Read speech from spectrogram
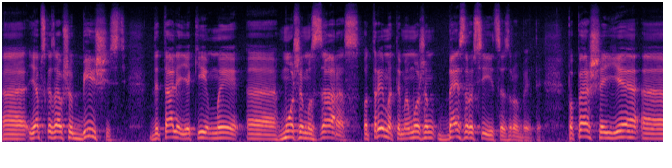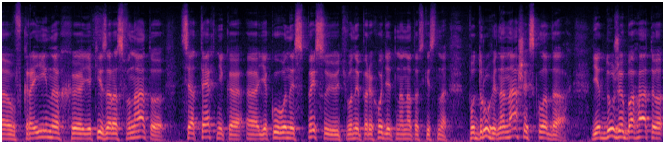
Е, Я б сказав, що більшість деталей, які ми е, можемо зараз отримати, ми можемо без Росії це зробити. По-перше, є е, в країнах, які зараз в НАТО, ця техніка, яку вони списують, вони переходять на натовські стандарти. По-друге, на наших складах є дуже багато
